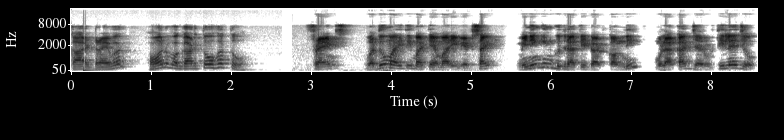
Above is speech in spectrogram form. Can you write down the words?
કાર ડ્રાઈવર હોર્ન વગાડતો હતો. ફ્રેન્ડ્સ વધુ માહિતી માટે અમારી website meaning in Gujarati dot કોમની મુલાકાત જરૂરથી લેજો.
